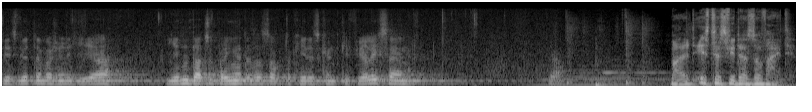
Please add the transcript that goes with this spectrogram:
das wird dann wahrscheinlich eher jeden dazu bringen, dass er sagt, okay, das könnte gefährlich sein. Ja. Bald ist es wieder soweit.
